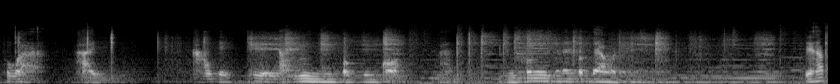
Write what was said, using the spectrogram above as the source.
เพราะว่าไทยเข้าไปเพื่อทำให้ตกเป็นก่อนนะครับหรือก็มีอะไรต้นดาวอะไรโอเคครับ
